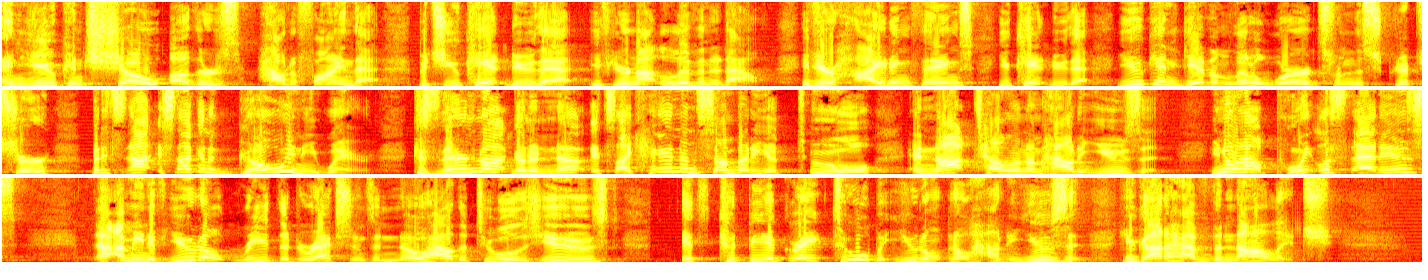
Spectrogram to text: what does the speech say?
And you can show others how to find that. But you can't do that if you're not living it out. If you're hiding things, you can't do that. You can give them little words from the scripture, but it's not, it's not going to go anywhere because they're not going to know. It's like handing somebody a tool and not telling them how to use it. You know how pointless that is? I mean, if you don't read the directions and know how the tool is used, it could be a great tool, but you don't know how to use it. You got to have the knowledge.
